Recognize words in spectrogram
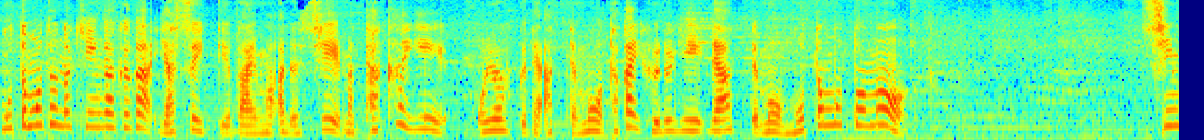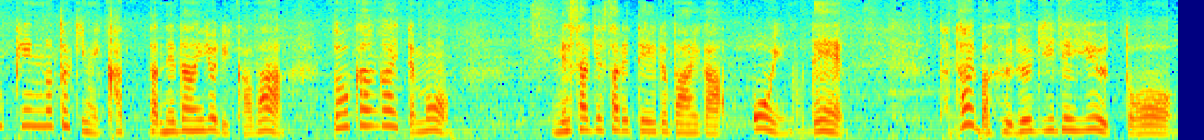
もともとの金額が安いっていう場合もあるし、まあ、高いお洋服であっても高い古着であってももともとの新品の時に買った値段よりかはどう考えても値下げされている場合が多いので例えば古着で言うと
